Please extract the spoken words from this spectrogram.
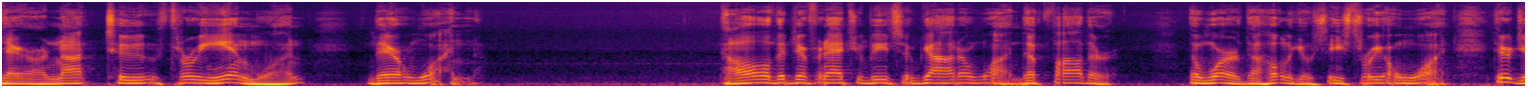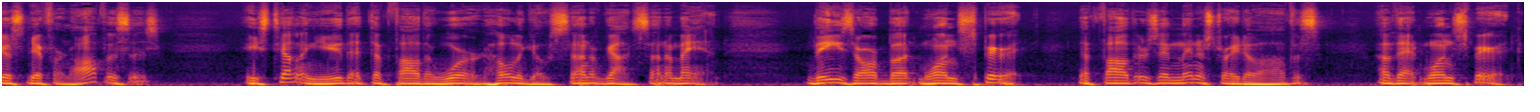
There are not two, three in one, they're one. All the different attributes of God are one. The Father, the Word, the Holy Ghost, these three are one. They're just different offices. He's telling you that the Father, Word, Holy Ghost, Son of God, Son of Man, these are but one Spirit. The Father's administrative office of that one Spirit.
